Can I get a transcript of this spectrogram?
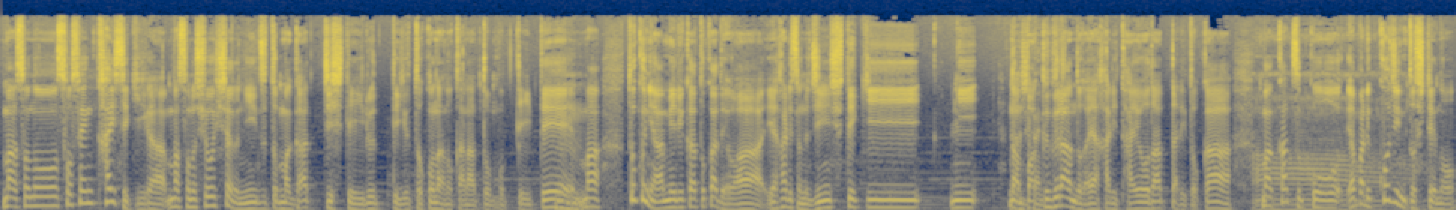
まあ、その祖先解析が、まあ、その消費者のニーズと、まあ、合致しているっていうとこなのかなと思っていて、うん、まあ、特にアメリカとかでは、やはりその人種的にバックグラウンドがやはり多様だったりとか、まあ、かつこうやっぱり個人としての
